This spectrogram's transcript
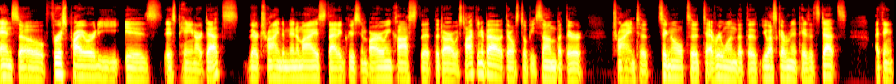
And so first priority is is paying our debts. They're trying to minimize that increase in borrowing costs that the Dara was talking about. There'll still be some, but they're trying to signal to, to everyone that the US government pays its debts. I think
